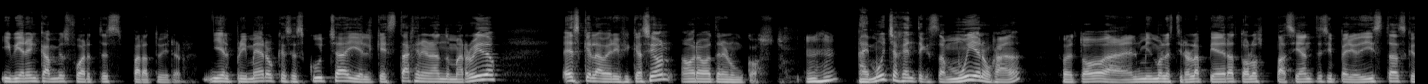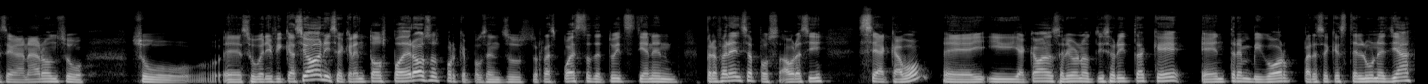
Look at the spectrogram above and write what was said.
y vienen cambios fuertes para Twitter. Y el primero que se escucha y el que está generando más ruido es que la verificación ahora va a tener un costo. Hay mucha gente que está muy enojada, sobre todo a él mismo les tiró la piedra a todos los pacientes y periodistas que se ganaron su, su, eh, su verificación y se creen todos poderosos porque pues en sus respuestas de tweets tienen preferencia, pues ahora sí se acabó eh, y acaba de salir una noticia ahorita que entra en vigor, parece que este lunes ya,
